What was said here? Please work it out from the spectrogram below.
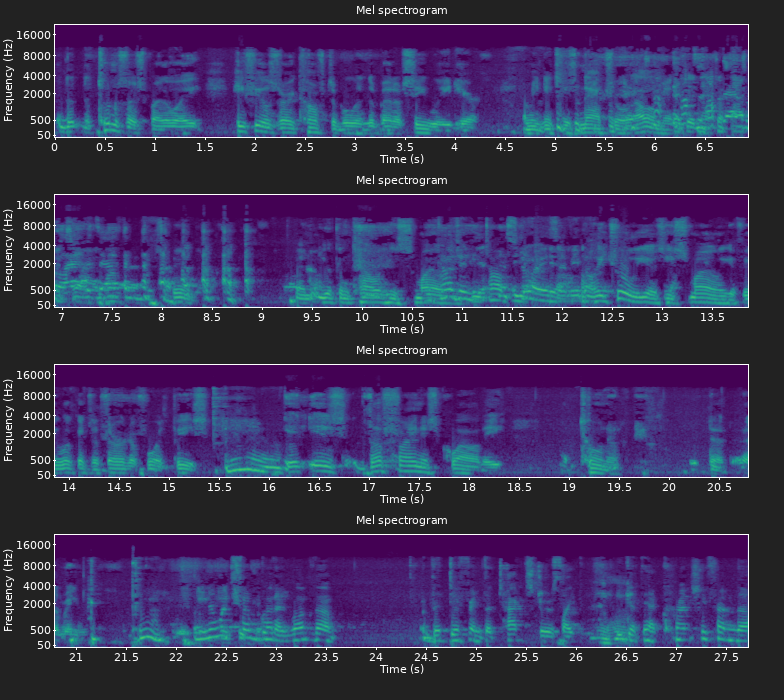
the, the tuna fish, by the way, he feels very comfortable in the bed of seaweed here. I mean, it's his natural element. It's a natural That's habitat. Yeah. And you can tell he's smiling. I told you he told stories. Yeah, everybody. no, he truly is. He's smiling. If you look at the third or fourth piece, Mm. it is the finest quality tuna. That I mean, You know what's so good? I love the the different the textures. Like Mm-hmm. you get that crunchy from the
